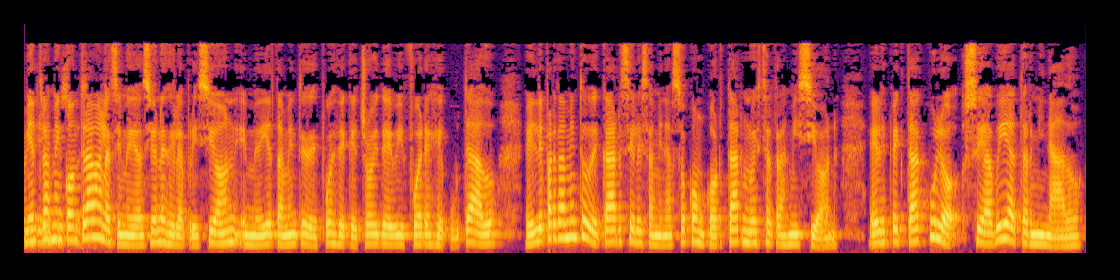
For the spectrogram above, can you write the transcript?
Mientras me encontraba en las inmediaciones de la prisión, inmediatamente después de que Troy Davis fuera ejecutado, el departamento de cárceles amenazó con cortar nuestra transmisión. El espectáculo se había terminado.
